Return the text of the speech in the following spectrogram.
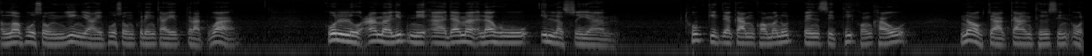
อัลลอฮ์ผู้ทรงยิ่งใหญ่ผู้ทรงเกรงไกรตรัสว่ากุลูอามาลิบนีอาดามะละหูอิลลัสยาม ทุกกิจกรรมของมนุษย์เป็นสิทธิของเขา นอกจากการถือศีลอด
